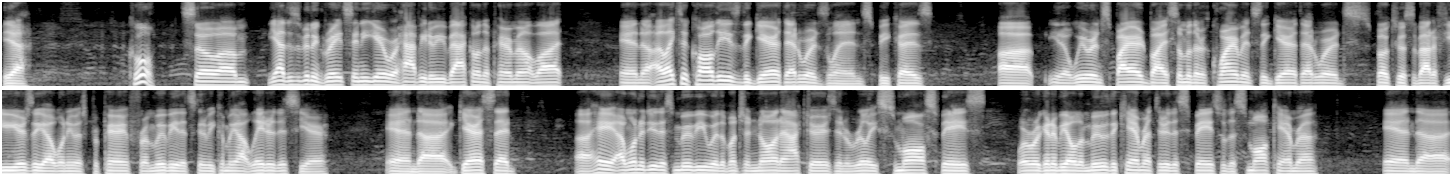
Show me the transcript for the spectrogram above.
Yeah. Cool. So, um, yeah, this has been a great cine gear. We're happy to be back on the Paramount lot. And uh, I like to call these the Gareth Edwards lens because uh, you know, we were inspired by some of the requirements that Gareth Edwards spoke to us about a few years ago when he was preparing for a movie that's going to be coming out later this year. And uh, Gareth said, uh, "Hey, I want to do this movie with a bunch of non-actors in a really small space where we're going to be able to move the camera through the space with a small camera, and uh,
